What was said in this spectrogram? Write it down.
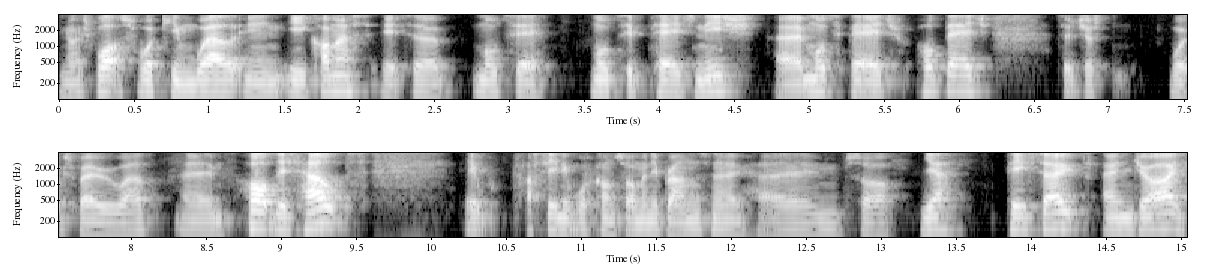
you know it's what's working well in e-commerce. It's a multi multi-page niche, uh, multi-page hub page that just works very well. Um, hope this helps. It, I've seen it work on so many brands now. Um, so yeah, peace out, enjoy.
